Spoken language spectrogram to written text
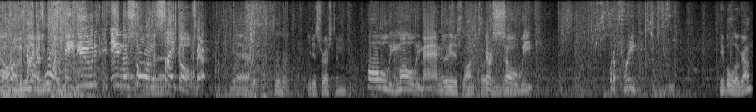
Oh, bro, this guy just rushed me, dude! In the storm, the psycho. Yeah. you just rushed him. Holy moly, man. Literally just launched towards They're so zone. weak. What a freak. People low ground?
